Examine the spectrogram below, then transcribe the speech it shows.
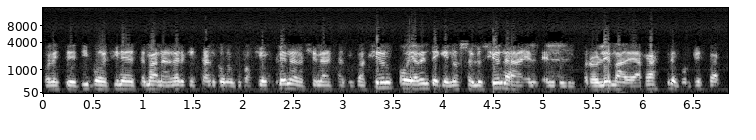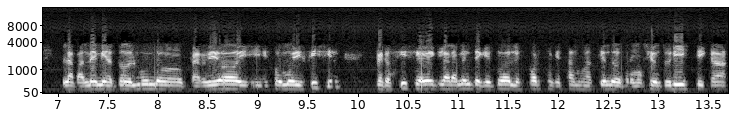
con este tipo de fines de semana, ver que están con ocupación plena, llena de satisfacción. Obviamente que no soluciona el, problema de arrastre, porque esta, la pandemia todo el mundo perdió y, fue muy difícil, pero sí se ve claramente que todo el esfuerzo que estamos haciendo de promoción turística,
